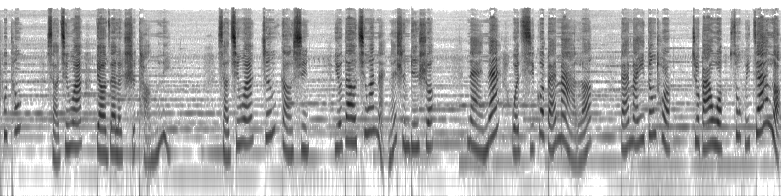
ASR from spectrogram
扑通，小青蛙掉在了池塘里。小青蛙真高兴，游到青蛙奶奶身边说：“奶奶，我骑过白马了，白马一蹬腿儿就把我送回家了。”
